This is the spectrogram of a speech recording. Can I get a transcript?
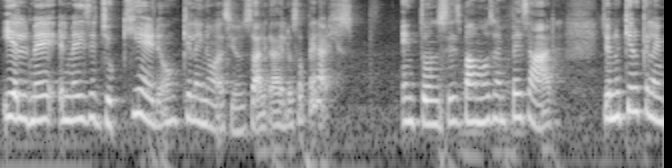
y él me, él me dice, yo quiero que la innovación salga de los operarios. Entonces vamos a empezar. Yo no quiero que la,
